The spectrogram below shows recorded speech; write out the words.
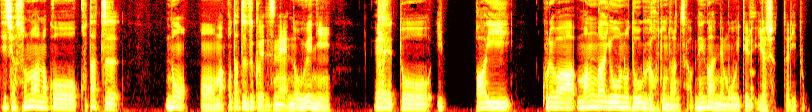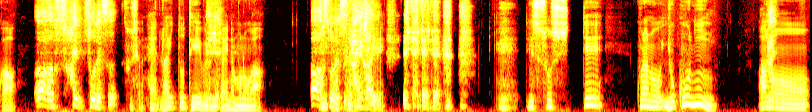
で、じゃあそのあの、こう、こたつの、おまあ、こたつ机ですね、の上に、はいえっ、と、いっぱい、これは漫画用の道具がほとんどなんですか？メガネも置いていらっしゃったりとか、あはい、そうです。そうですよね。ライトテーブルみたいなものがあ置いてあっそうですね。はい。はい。ええで、そして、これあの、横に、あの、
